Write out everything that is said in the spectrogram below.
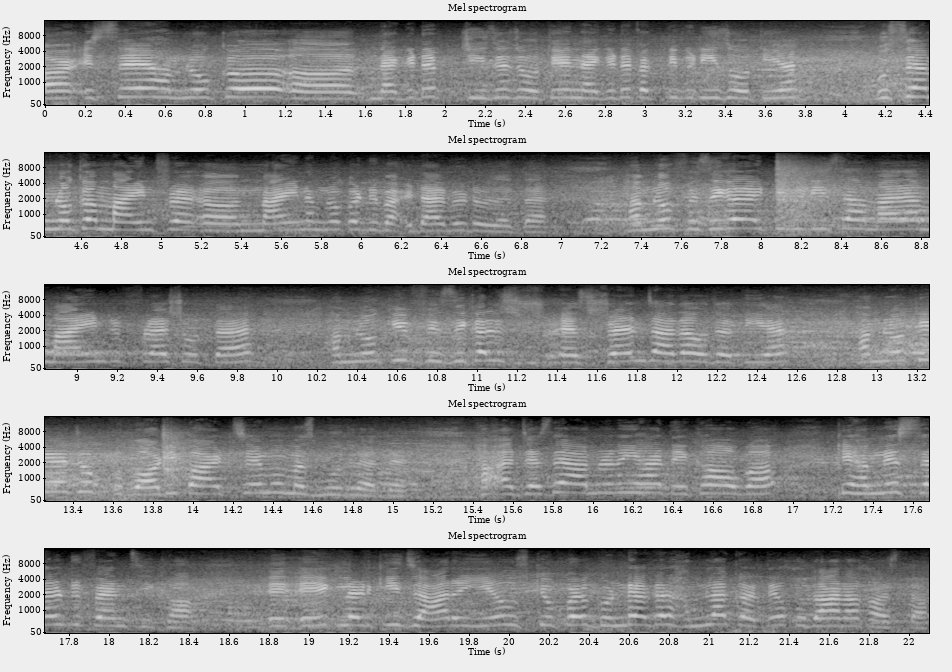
और इससे हम लोग को नेगेटिव चीज़ें जो होती हैं नेगेटिव एक्टिविटीज़ होती हैं, उससे हम लोग का माइंड माइंड हम लोग का डाइवर्ट हो जाता है। हम लोग फ़िज़िकल एक्टिविटीज़ से हमारा माइंड रिफ्रेश होता है। हम लोग की फ़िज़िकल स्ट्रेंथ ज़्यादा हो जाती है। हम लोग के जो बॉडी पार्ट्स हैं वो मज़बूत रहते हैं। जैसे हाँ, जैसे ने यहाँ देखा होगा कि हमने सेल्फ डिफेंस सीखा एक लड़की जा रही है उसके ऊपर गुंडे अगर हमला करते हैं खुदा ना खास्ता।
